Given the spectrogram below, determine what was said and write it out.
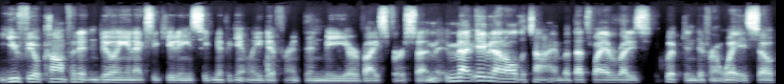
you feel confident in doing and executing is significantly different than me or vice versa. Maybe not all the time, but that's why everybody's equipped in different ways. So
